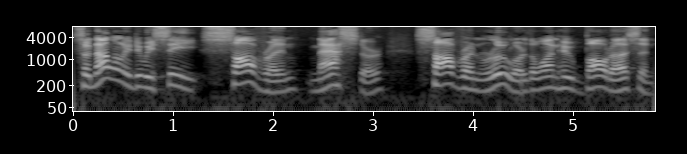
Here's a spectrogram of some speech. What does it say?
So not only do we see sovereign master, sovereign ruler, the one who bought us and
